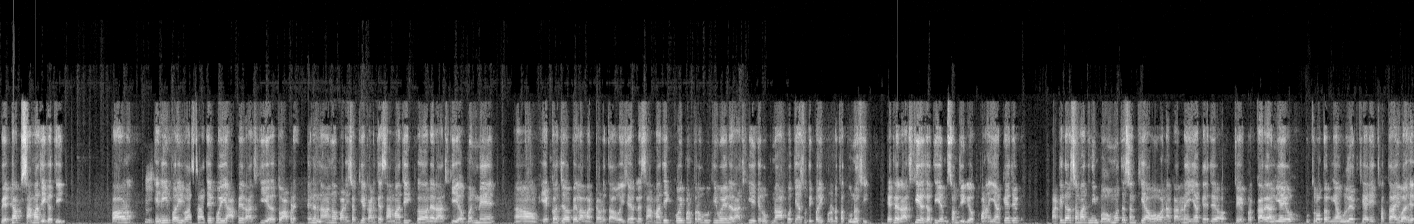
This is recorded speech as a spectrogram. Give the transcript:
બેઠક સામાજિક હતી. પણ એની પરિભાષા જે કોઈ આપે રાજકીય તો આપણે એને ના ન પાડી શકીએ કારણ કે સામાજિક અને રાજકીય બંને એક જ પેલામાં ઢળતા હોય છે. એટલે સામાજિક કોઈ પણ પ્રવૃત્તિ હોય એને રાજકીય રૂપ ના આપો ત્યાં સુધી પરિપૂર્ણ થતું નથી. એટલે રાજકીય જ હતી એમ સમજી લ્યો. પણ અહીંયા કે જે પાટીદાર સમાજની બહુમત સંખ્યા હોવાના કારણે અહીંયા કે જે જે પ્રકારે અન્યાયો ઉત્તરોત્તર ત્યાં ઉલ્લેખ થયા એ થતા આવ્યા છે.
